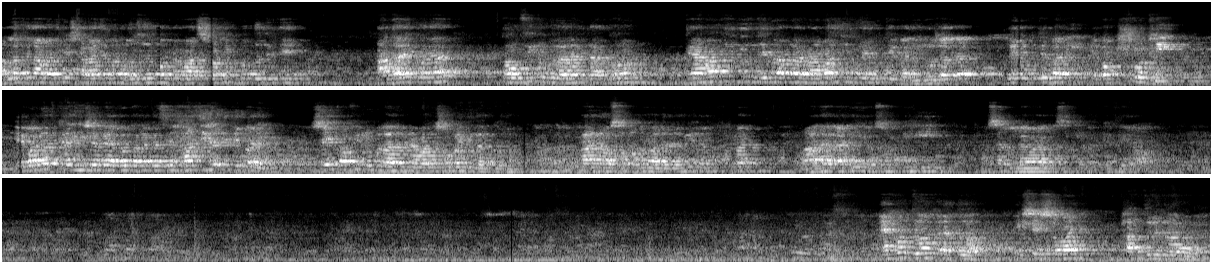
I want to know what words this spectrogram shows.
আল্লাহ তাআলা আমাদেরকে সারা জীবন অজু এবং নামাজ সঠিক পদ্ধতিতে আদায় করার তৌফিক রব্বুল আলামিন দান করুন কিয়ামতের দিন যেন আমরা নামাজি হয়ে উঠতে পারি রোজাদার হয়ে উঠতে পারি এবং সঠিক ইবাদতকারী হিসেবে আল্লাহ তাআলার কাছে হাজিরা দিতে পারি সেই তৌফিক রব্বুল আলামিন আমাদের সবাইকে দান করুন هذا وصلى الله على نبينا محمد وعلى اله وصحبه وسلم تسليما كثيرا দোয়া করা দোয়া। এই শেষ সময় হাত তুলে দোয়া করবেন।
